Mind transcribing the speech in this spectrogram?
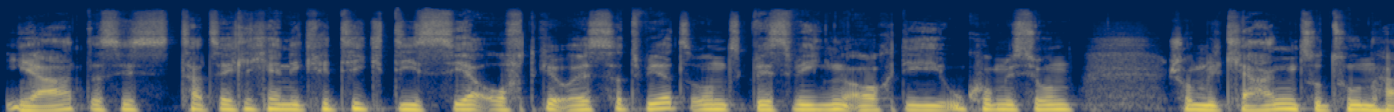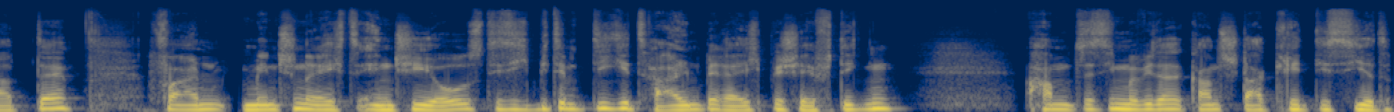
Ja, das ist tatsächlich eine Kritik, die sehr oft geäußert wird und weswegen auch die EU-Kommission schon mit Klagen zu tun hatte. Vor allem Menschenrechts-NGOs, die sich mit dem digitalen Bereich beschäftigen, haben das immer wieder ganz stark kritisiert,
